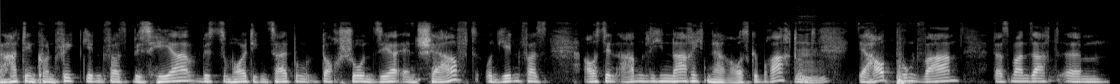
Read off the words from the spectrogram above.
hat den Konflikt jedenfalls bisher, bis zum heutigen Zeitpunkt, doch schon sehr entschärft und jedenfalls aus den abendlichen Nachrichten herausgebracht. Mhm. Und der Hauptpunkt war, dass man sagt, ähm,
